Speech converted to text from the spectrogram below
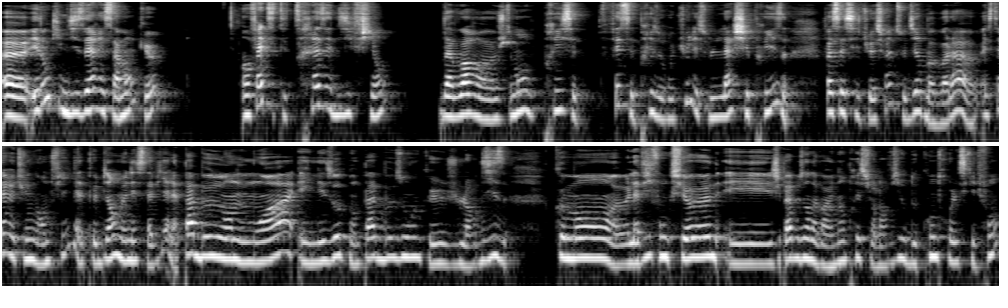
et donc il me disait récemment que en fait c'était très édifiant d'avoir justement pris cette fait cette prise de recul et se lâcher prise face à cette situation et se dire bah voilà Esther est une grande fille, elle peut bien mener sa vie, elle n'a pas besoin de moi et les autres n'ont pas besoin que je leur dise comment euh, la vie fonctionne et j'ai pas besoin d'avoir une emprise sur leur vie ou de contrôler ce qu'ils font.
